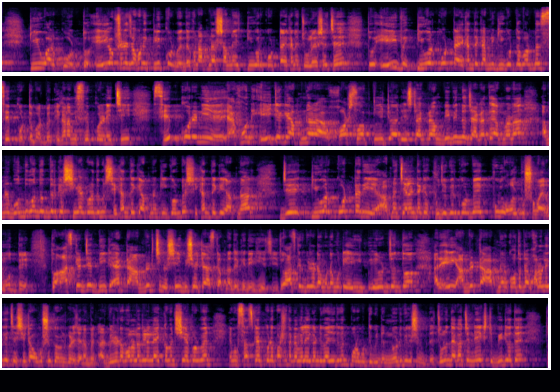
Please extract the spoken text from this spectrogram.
কিউআর কোড তো এই অপশানে যখনই ক্লিক করবেন, দেখুন আপনার সামনে কিউআর কোডটা এখানে চলে এসেছে, তো এই কিউআর কোডটা এখান থেকে আপনি কি করতে পারবেন সেভ করতে পারবেন। এখানে আমি সেভ করে নিচ্ছি। সেভ করে নিয়ে এখন এইটাকে আপনারা হোয়াটসঅ্যাপ, টুইটার, ইনস্টাগ্রাম বিভিন্ন জায়গাতে আপনারা আপনার বন্ধু বান্ধবদেরকে শেয়ার করে দেবেন। সেখান থেকে আপনার কি করবে? সেখান থেকে আপনার যে কিউআর কোডটা দিয়ে আপনার চ্যানেলটাকে খুঁজে বের করবে খুবই অল্প সময়ের মধ্যে। তো আজকের যে বিগ একটা আপডেট ছিল, সেই বিষয়টা আজকে আপনাদেরকে দেখিয়েছি। তো আজকের ভিডিওটা মোটামুটি এই পর্যন্ত। আর এই আপডেটটা আপনার কতটা ভালো লেগেছে, সেটা অবশ্যই কমেন্ট করে জানাবেন। আর ভিডিওটা ভালো লাগলে লাইক কমেন্ট শেয়ার করবেন এবং সাবস্ক্রাইব করে পাশে থাকা বেল আইকনটি বাজিয়ে দেবেন। পরবর্তী ভিডিও নোটিফিকেশন পেতে। চলুন দেখা হচ্ছে নেক্সট ভিডিওতে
